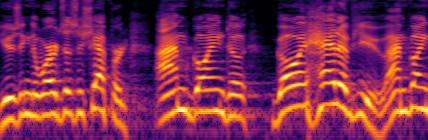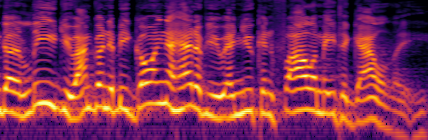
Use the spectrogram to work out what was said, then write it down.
using the words as a shepherd, I'm going to go ahead of you. I'm going to lead you. I'm going to be going ahead of you, and you can follow me to Galilee.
